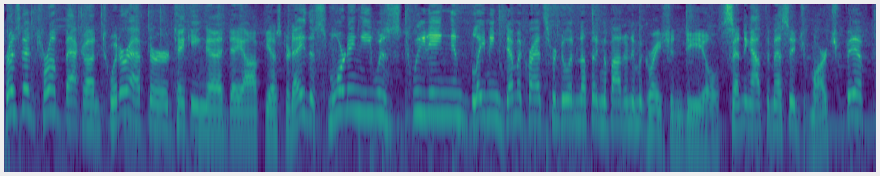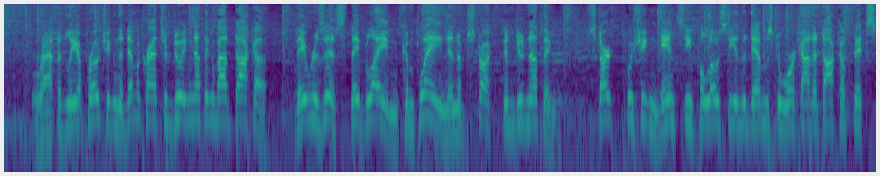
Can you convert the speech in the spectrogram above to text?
President Trump back on Twitter after taking a day off yesterday. This morning, he was tweeting and blaming Democrats for doing nothing about an immigration deal, sending out the message March 5th. Rapidly approaching, the Democrats are doing nothing about DACA. They resist, they blame, complain, and obstruct and do nothing. Start pushing Nancy Pelosi and the Dems to work out a DACA fix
